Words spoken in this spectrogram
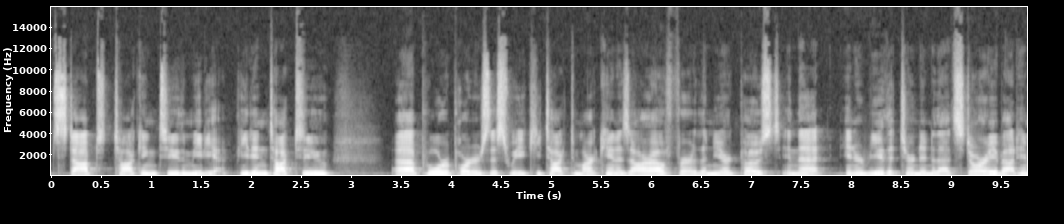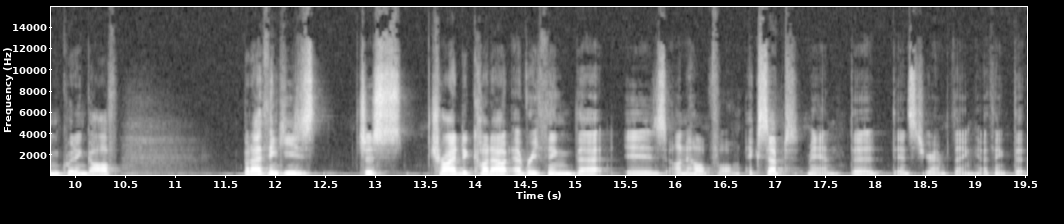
stopped talking to the media. He didn't talk to uh, pool reporters this week. He talked to Mark Cannizzaro for the New York Post in that interview that turned into that story about him quitting golf. But I think he's just tried to cut out everything that is unhelpful, except man, the, the Instagram thing. I think that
